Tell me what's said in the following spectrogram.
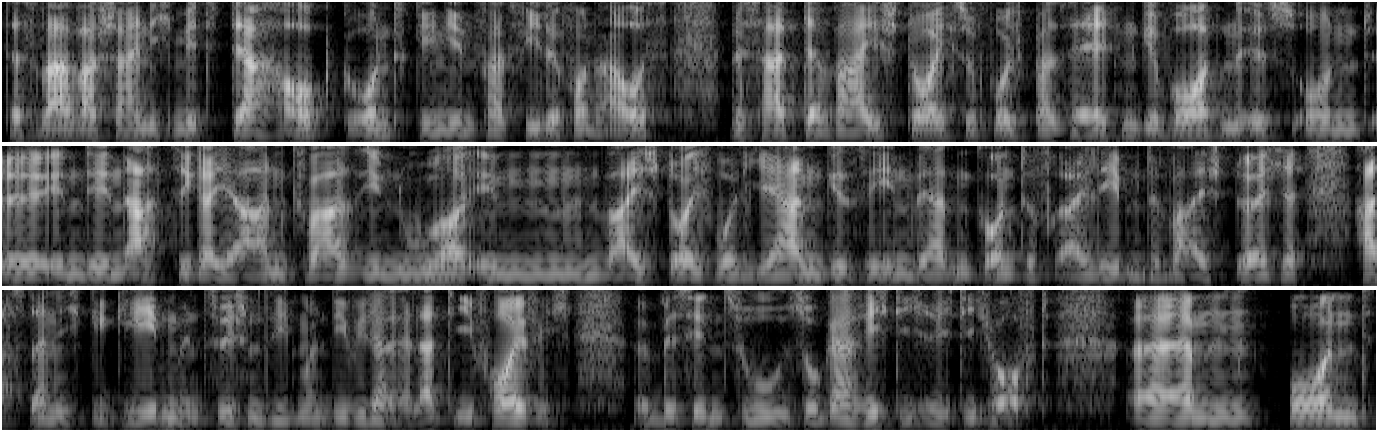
Das war wahrscheinlich mit der Hauptgrund, gehen jedenfalls viele von aus, weshalb der Weihstorch so furchtbar selten geworden ist und äh, in den 80er Jahren quasi nur in Weihstorch-Volieren gesehen werden konnte. Freilebende Weihstörche hat es da nicht gegeben. Inzwischen sieht man die wieder relativ häufig, äh, bis hin zu sogar richtig, richtig oft. Ähm, und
